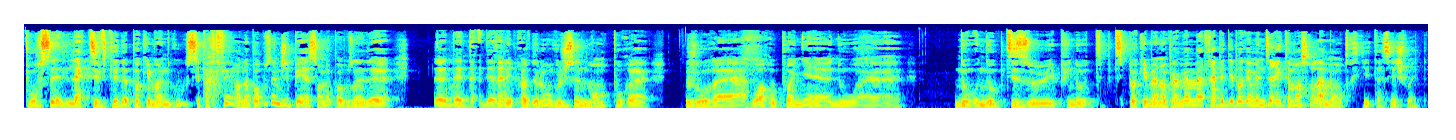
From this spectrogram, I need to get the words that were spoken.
pour l'activité de Pokémon Go, c'est parfait. On n'a pas besoin de GPS, on n'a pas besoin de d'être à l'épreuve de l'eau. On veut juste une montre pour toujours euh, avoir au poignet euh, euh, nos, nos, petits œufs et puis nos petits Pokémon. On peut même attraper des Pokémon directement sur la montre, ce qui est assez chouette.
